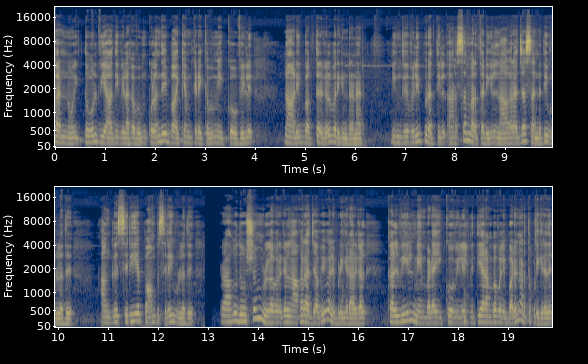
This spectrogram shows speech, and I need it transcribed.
கண்ணோய் தோல் வியாதி விலகவும் குழந்தை பாக்கியம் கிடைக்கவும் இக்கோவில் நாடி பக்தர்கள் வருகின்றனர். இங்கு வெளிப்புறத்தில் அரச மரத்தடியில் நாகராஜா சன்னதி உள்ளது. அங்கு சிறிய பாம்பு சிலை உள்ளது. ராகுதோஷம் உள்ளவர்கள் நாகராஜாவை வழிபடுகிறார்கள். கல்வியில் மேம்பட இக்கோவிலில் வித்யாரம்ப வழிபாடு நடத்தப்படுகிறது.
